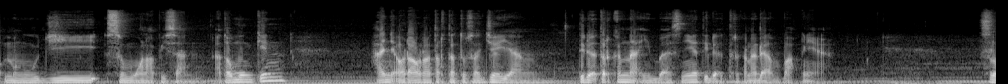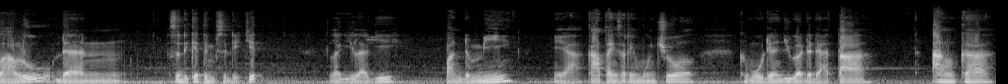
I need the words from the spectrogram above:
menguji semua lapisan, atau mungkin hanya orang-orang tertentu saja yang tidak terkena imbasnya, tidak terkena dampaknya. Selalu dan sedikit demi sedikit, lagi-lagi pandemi, ya kata yang sering muncul, kemudian juga ada data, angka,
